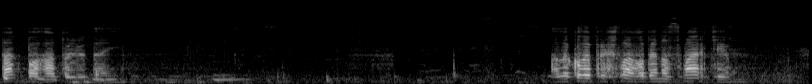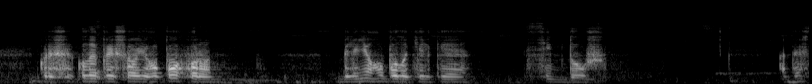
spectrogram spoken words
так багато людей. Але коли прийшла година смерті, коли- прийшов його похорон, біля нього було тільки сім душ. А де ж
